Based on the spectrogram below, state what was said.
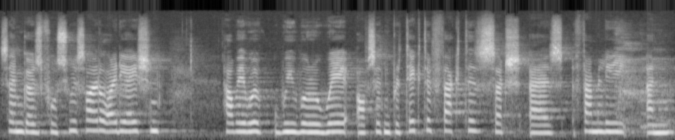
Same goes for suicidal ideation. However, we were aware of certain protective factors, such as family and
